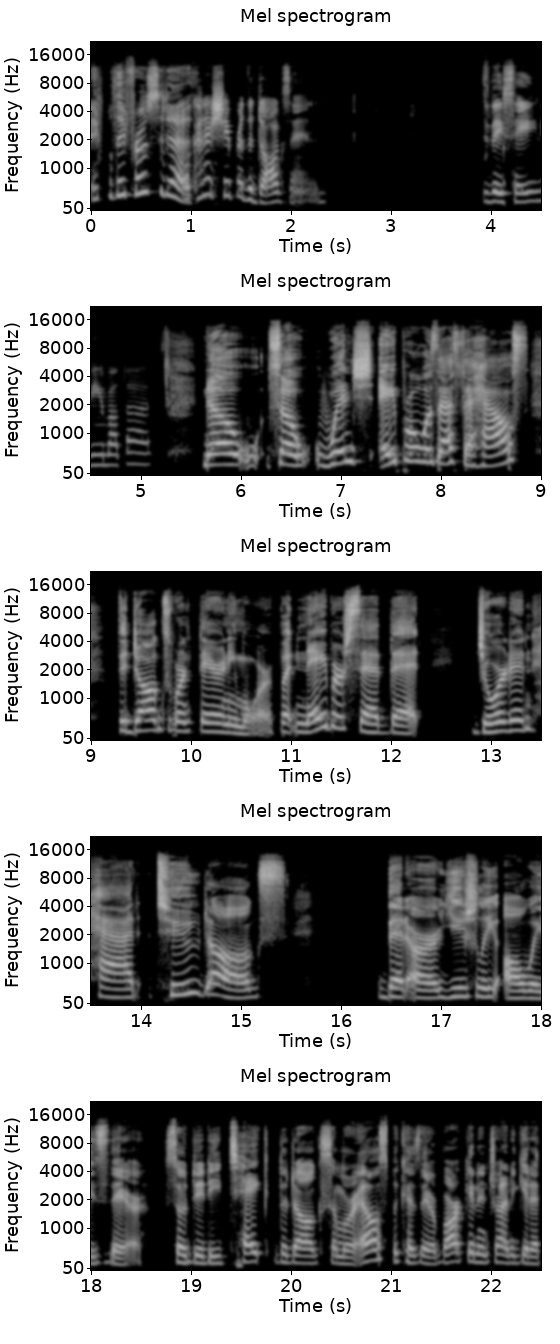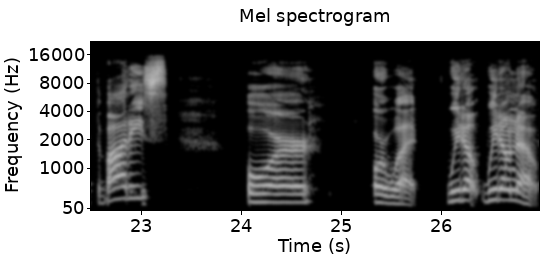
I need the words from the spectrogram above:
April, they froze to death. What kind of shape are the dogs in? Did they say anything about that? No, so when sh- April was at the house, the dogs weren't there anymore. But neighbors said that Jordan had two dogs that are usually always there. So did he take the dogs somewhere else because they were barking and trying to get at the bodies or or what? We don't we don't know.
